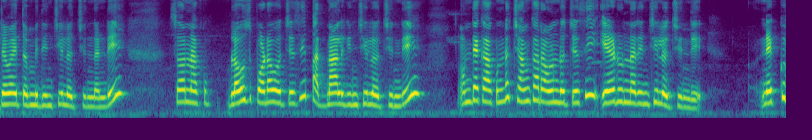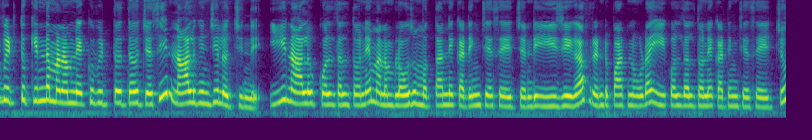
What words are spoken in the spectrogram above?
ఇరవై తొమ్మిది ఇంచీలు వచ్చిందండి. సో నాకు బ్లౌజ్ పొడవ వచ్చేసి పద్నాలుగు ఇంచీలు వచ్చింది. అంతేకాకుండా చంక రౌండ్ వచ్చేసి ఏడున్నర ఇంచీలు వచ్చింది. నెక్ విడ్త్ కింద మనం నెక్ విడుతుతో వచ్చేసి నాలుగు ఇంచీలు వచ్చింది. ఈ నాలుగు కొలతలతోనే మనం బ్లౌజ్ మొత్తాన్ని కటింగ్ చేసేయచ్చండి. ఈజీగా ఫ్రంట్ పార్ట్ను కూడా ఈ కొలతలతోనే కటింగ్ చేసేయచ్చు.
